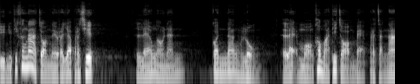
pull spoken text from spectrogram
ยืนอยู่ที่ข้างหน้าจอมในระยะประชิดแล้วเงานั้นก็นั่งลงและมองเข้ามาที่จอมแบบประจันหน้า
